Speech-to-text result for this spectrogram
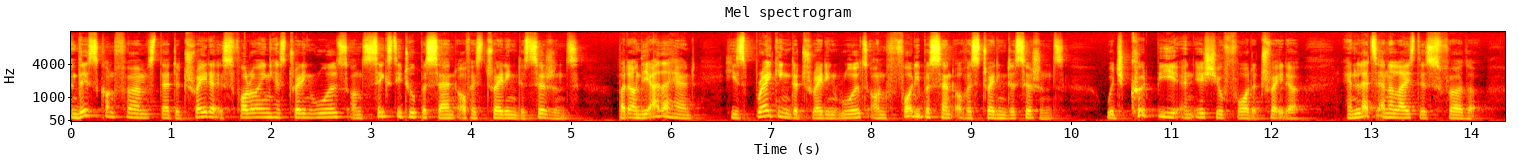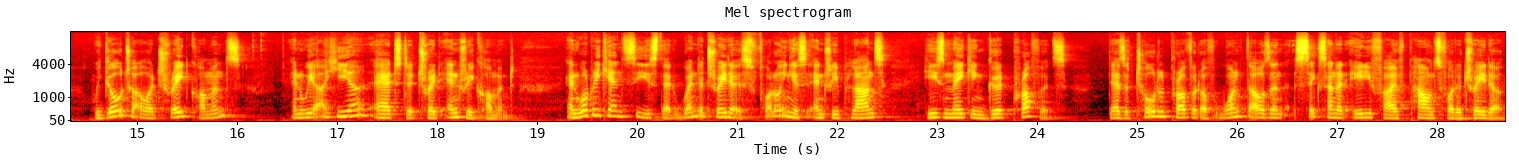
And this confirms that the trader is following his trading rules on 62% of his trading decisions. But on the other hand, he's breaking the trading rules on 40% of his trading decisions, which could be an issue for the trader. And let's analyze this further. We go to our trade comments and we are here at the trade entry comment. And what we can see is that when the trader is following his entry plans, he's making good profits. There's a total profit of 1,685 pounds for the trader.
